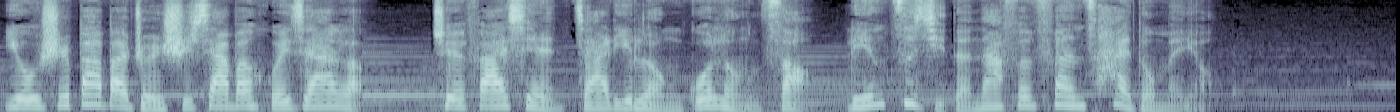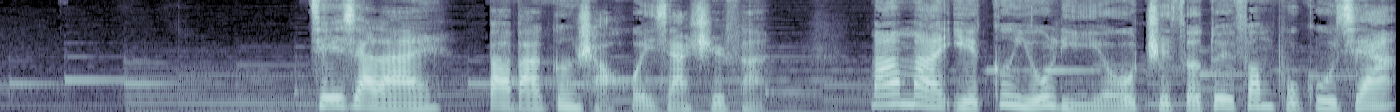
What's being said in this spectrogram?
有时爸爸准时下班回家了，却发现家里冷锅冷灶，连自己的那份饭菜都没有。接下来，爸爸更少回家吃饭，妈妈也更有理由指责对方不顾家，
